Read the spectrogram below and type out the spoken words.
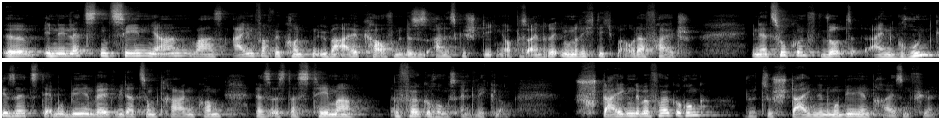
Äh, in den letzten zehn Jahren war es einfach, wir konnten überall kaufen und das ist alles gestiegen, ob es nun richtig war oder falsch. In der Zukunft wird ein Grundgesetz der Immobilienwelt wieder zum Tragen kommen. Das ist das Thema Bevölkerungsentwicklung. Steigende Bevölkerung wird zu steigenden Immobilienpreisen führen.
